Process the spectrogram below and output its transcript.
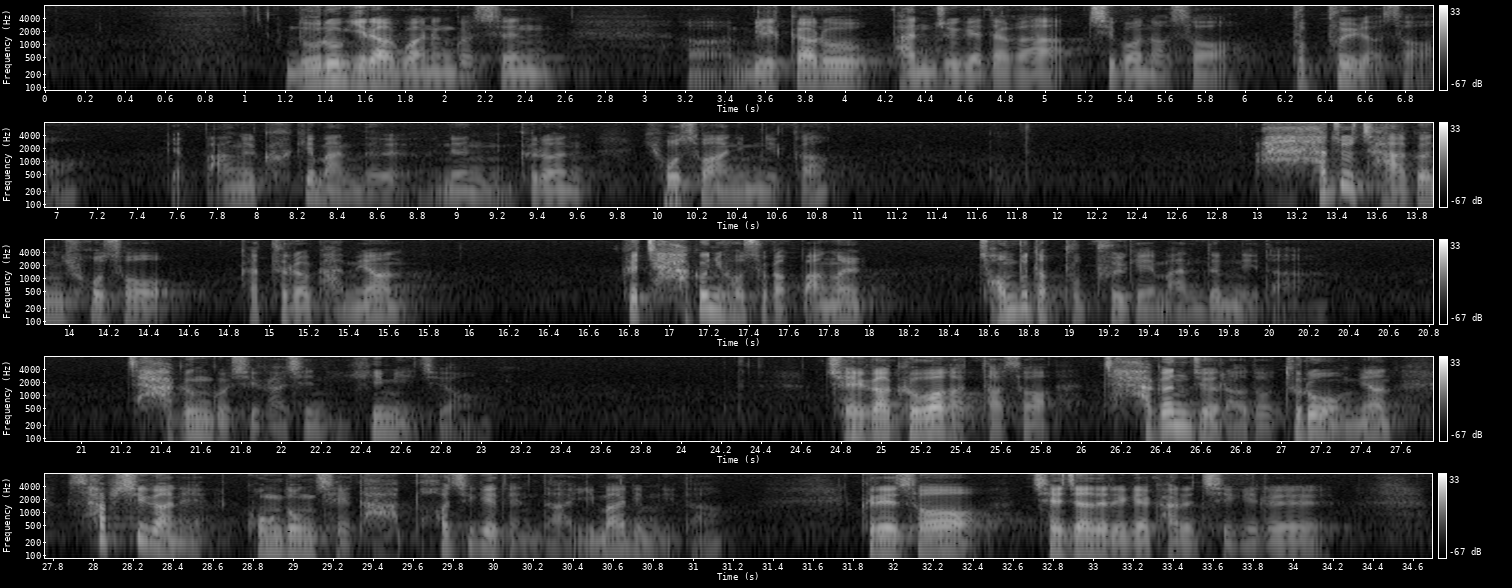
누룩이라고 하는 것은 어, 밀가루 반죽에다가 집어넣어서 부풀려서 빵을 크게 만드는 그런 효소 아닙니까? 아주 작은 효소가 들어가면 그 작은 효소가 빵을 전부 다 부풀게 만듭니다. 작은 것이 가진 힘이죠. 죄가 그와 같아서 작은 죄라도 들어오면 삽시간에 공동체에 다 퍼지게 된다 이 말입니다. 그래서 제자들에게 가르치기를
